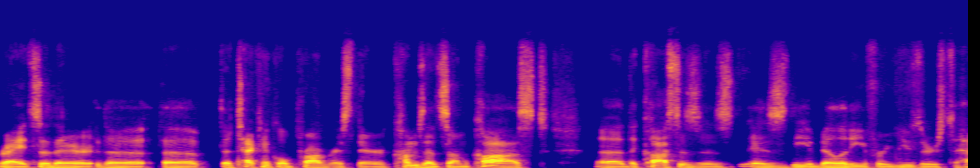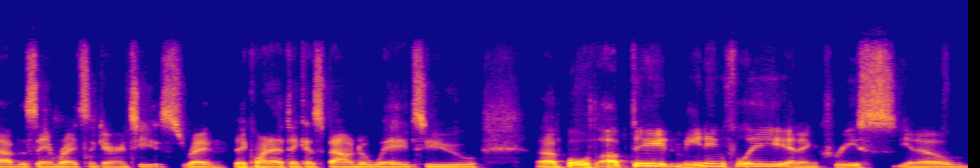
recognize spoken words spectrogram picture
Right. So there, the the the technical progress there comes at some cost. Uh, the cost is, is is the ability for users to have the same rights and guarantees. Right. Bitcoin, I think, has found a way to uh, both update meaningfully and increase, you know,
